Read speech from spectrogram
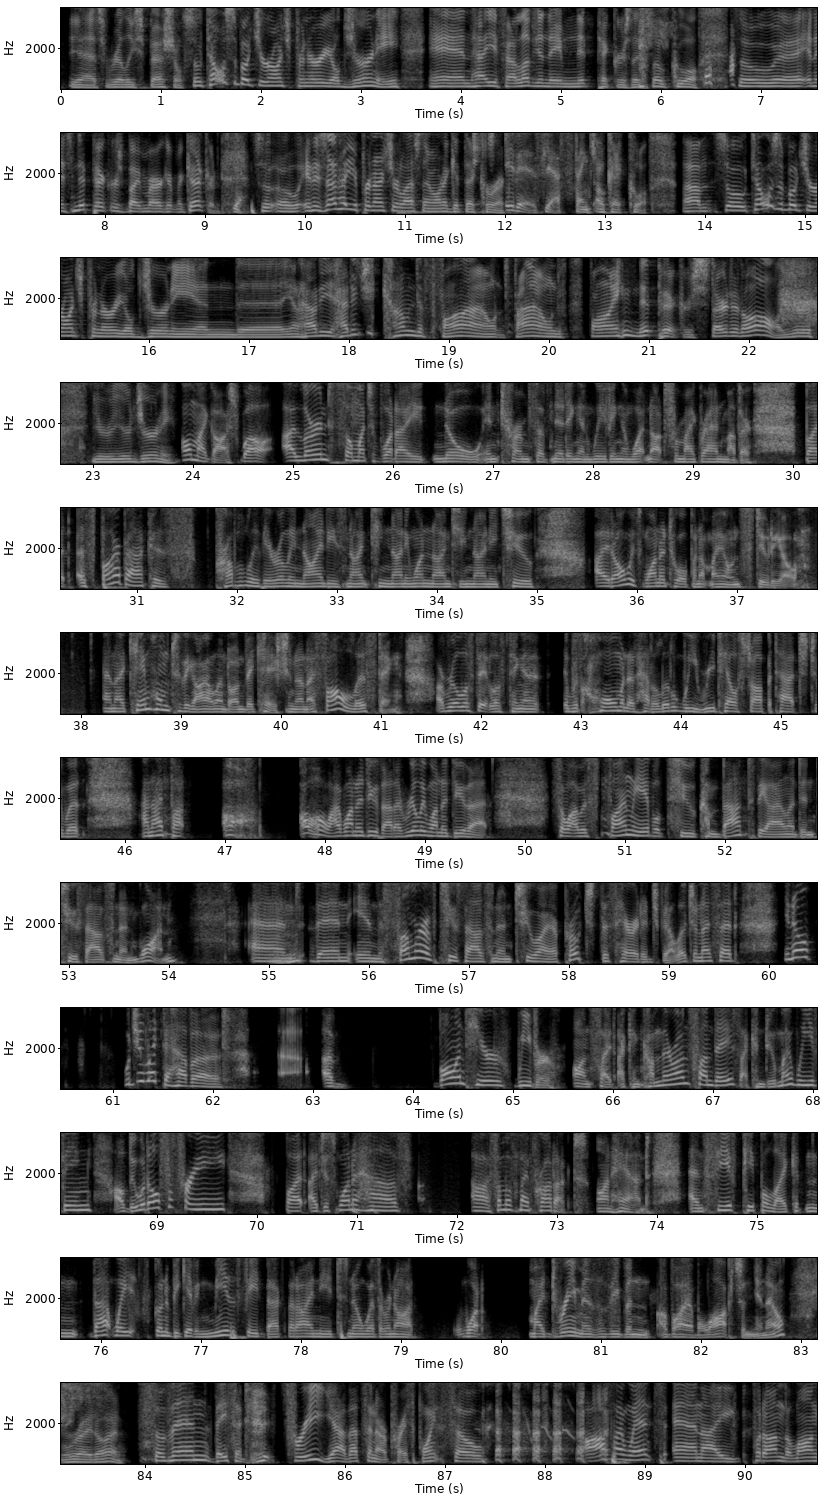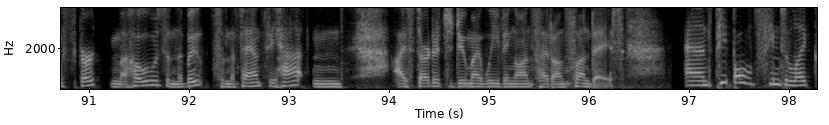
Yeah, it's really special. So tell us about your entrepreneurial journey and how you found. I love your name, Knitpickers. That's so cool. so, uh, and it's Knitpickers by Margaret McEachern. Yeah. So, oh, and is that how you pronounce your last name? I want to get that correct. It is. Yes. Thank you. Okay. Cool. Um, so tell us about your entrepreneurial journey and uh, you know how do you how did you come to found found find Knitpickers? Start it all. Your your your journey. Oh my gosh. Well, I learned so much of what I know in terms of knitting and weaving and whatnot from my grandmother. But as far back as probably the early 90s, 1991, 1992, I'd always wanted to open up my own studio. And I came home to the island on vacation and I saw a listing, a real estate listing, and it, was a home and it had a little wee retail shop attached to it. And I thought, oh, oh, I want to do that. I really want to do that. So I was finally able to come back to the island in 2001 And mm-hmm. then in the summer of 2002, I approached this heritage village and I said, you know, would you like to have a, a volunteer weaver on site. I can come there on Sundays. I can do my weaving. I'll do it all for free, but I just want to have uh, some of my product on hand and see if people like it. And that way, it's going to be giving me the feedback that I need to know whether or not what my dream is is even a viable option, you know? Right on. So then they said, free? Yeah, that's in our price point. So off I went and I put on the long skirt and the hose and the boots and the fancy hat. And I started to do my weaving on site on Sundays. And people seemed to like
